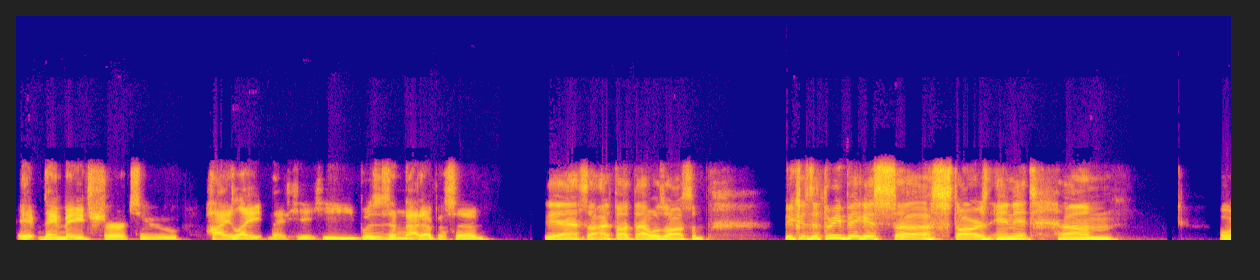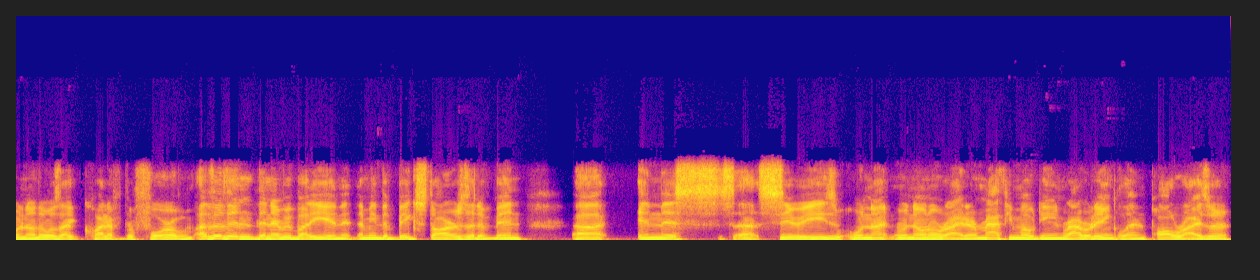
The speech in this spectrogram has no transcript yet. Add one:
it they made sure to highlight that he he was in that episode. Yeah, so I thought that was awesome because the three biggest uh, stars in it, um, or no, there was like quite a the four of them. Other than than everybody in it, I mean, the big stars that have been uh, in this uh, series were not Winona Ryder, Matthew Modine, Robert Englund, Paul Reiser.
